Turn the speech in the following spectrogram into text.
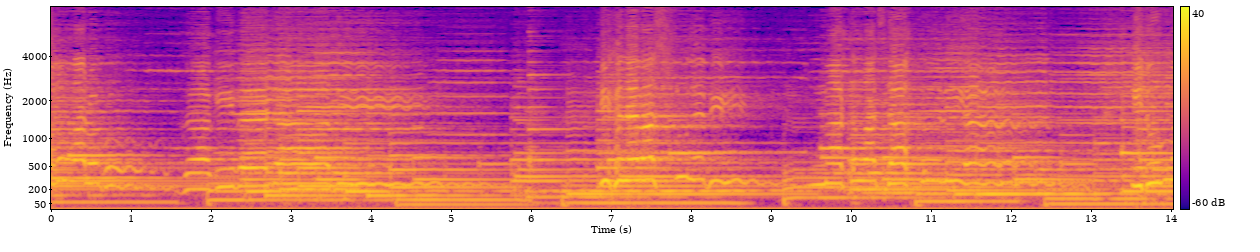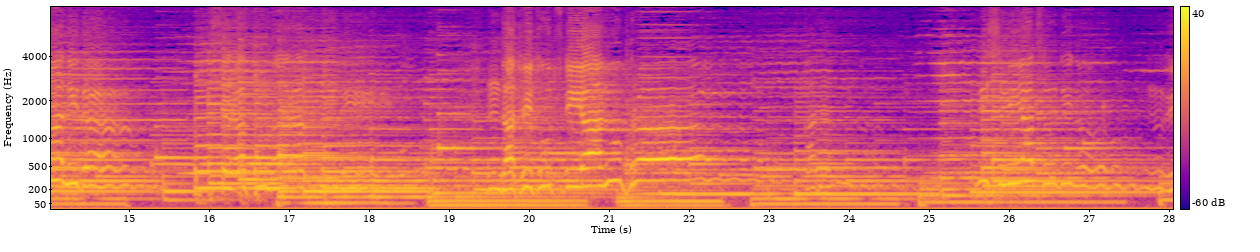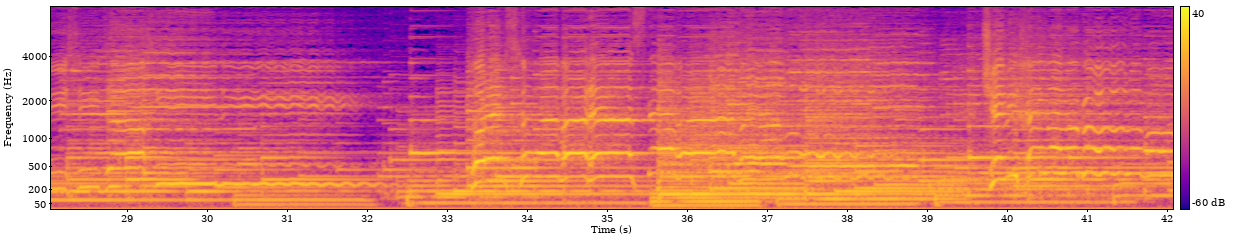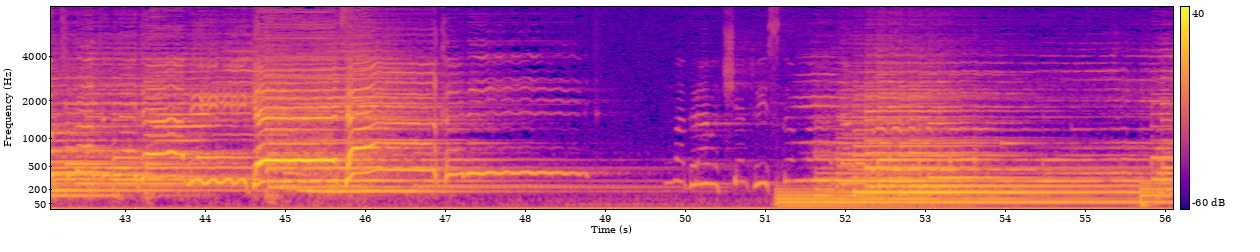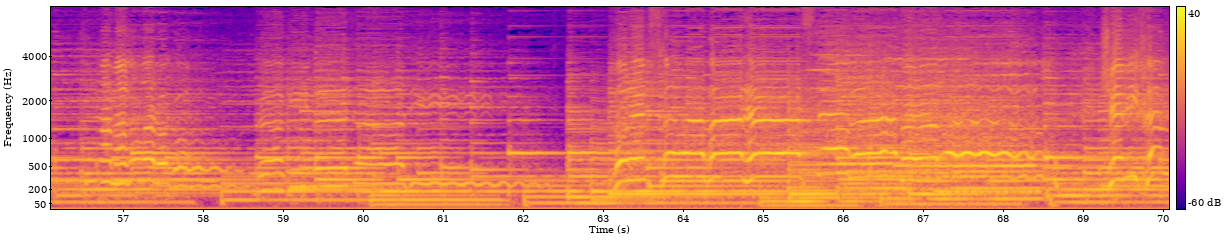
მამა ღაროგო გაგიბედადი იქნება სულები მართლაც დახვრია იდუმალი და სერაფიმარაფილი და თვით უწდიან უფრო მაღლა როგორ გაგიბედადი თორემ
